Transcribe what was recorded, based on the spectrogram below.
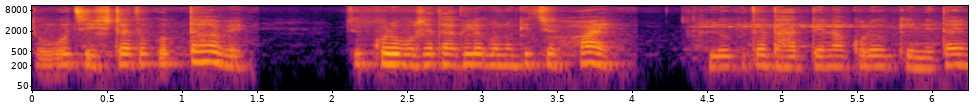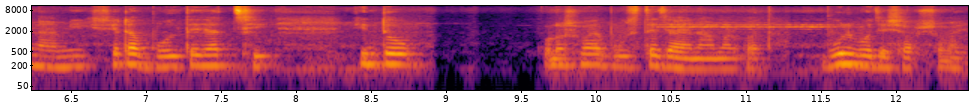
তবুও চেষ্টা তো করতে হবে। চুপ করে বসে থাকলে কোনো কিছু হয়? লোকে তো ধার দেনা করেও কেনে, তাই না? আমি সেটা বলতে যাচ্ছি, কিন্তু কোনো সময় বুঝতে যায় না আমার কথা। ভুল বোঝে সব সময়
